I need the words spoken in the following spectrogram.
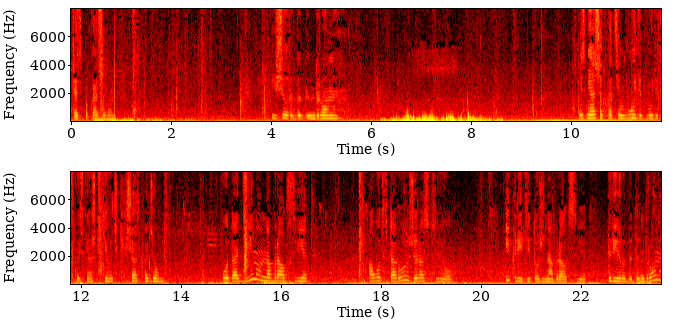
Сейчас покажу вам. Еще рододендроны. Вкусняшек хотим. Будет, будет вкусняшки, девочки. Сейчас пойдем. Вот один он набрал цвет, а вот второй уже расцвел. И третий тоже набрал цвет. Три рододендрона.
